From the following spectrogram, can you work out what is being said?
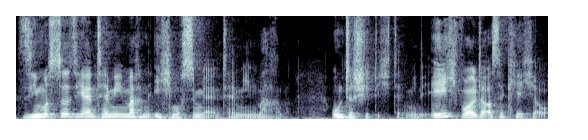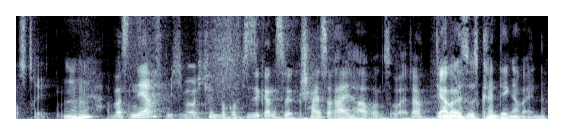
Sie musste sich einen Termin machen, ich musste mir einen Termin machen. Unterschiedliche Termine. Ich wollte aus der Kirche austreten. Mhm. Aber es nervt mich immer, weil ich keinen Bock auf diese ganze Scheißerei habe und so weiter. Ja, aber das ist kein Ding am Ende.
